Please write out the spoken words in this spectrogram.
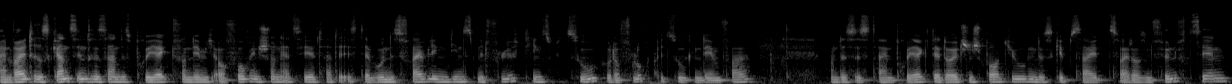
Ein weiteres ganz interessantes Projekt, von dem ich auch vorhin schon erzählt hatte, ist der Bundesfreiwilligendienst mit Flüchtlingsbezug oder Fluchtbezug in dem Fall. Und das ist ein Projekt der deutschen Sportjugend, das gibt es seit 2015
